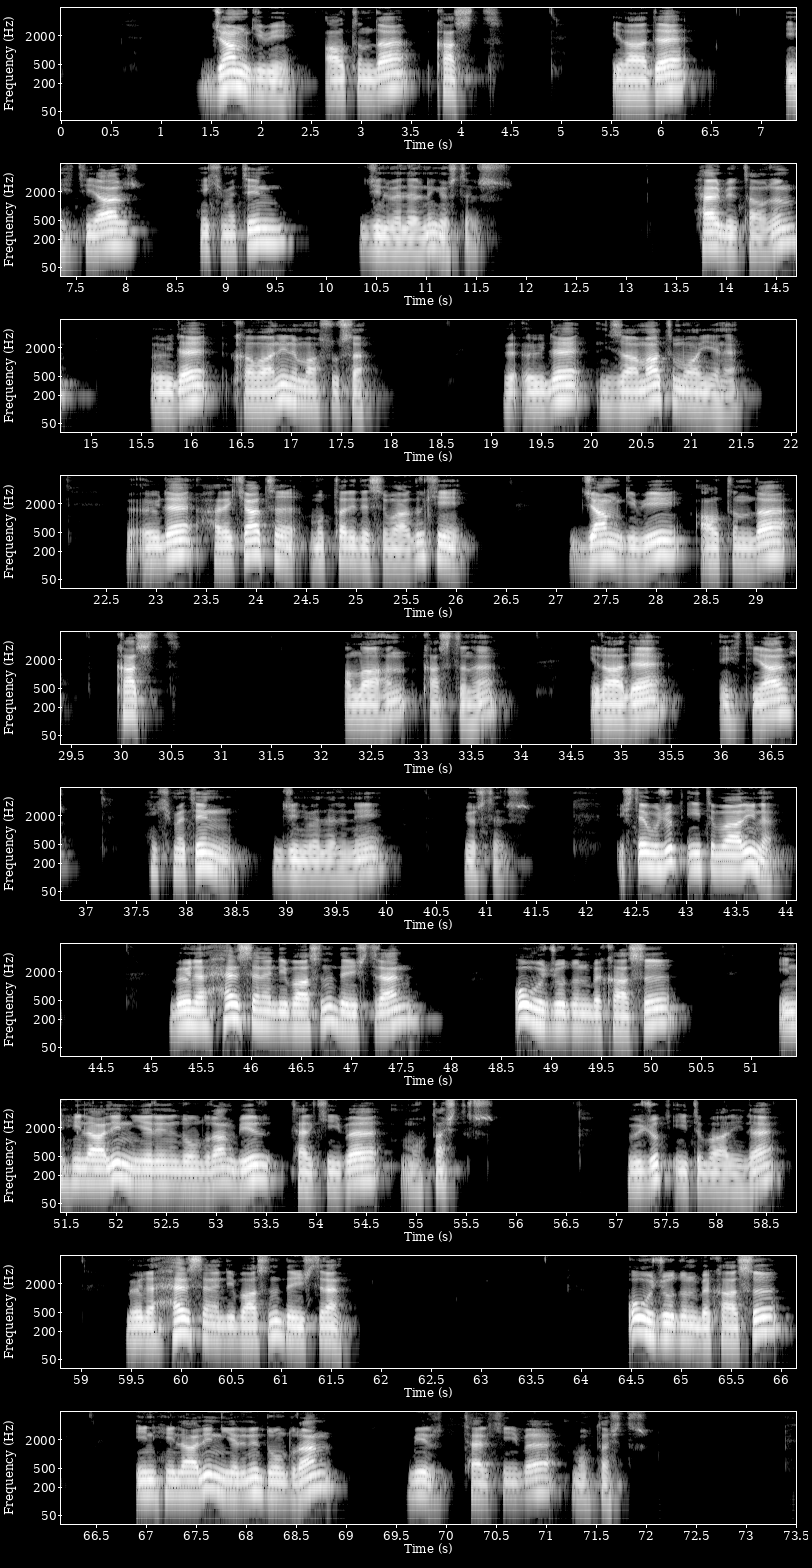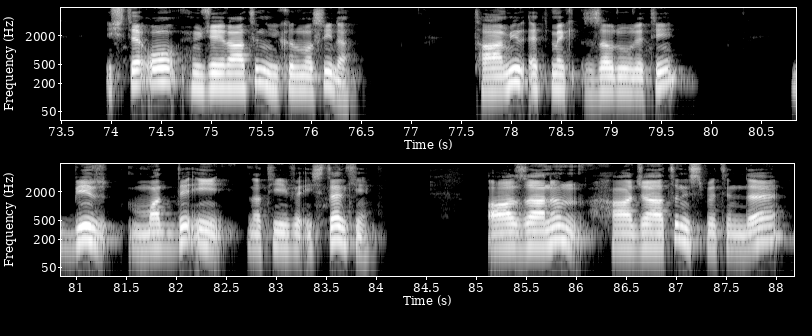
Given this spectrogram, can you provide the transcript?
cam gibi altında kast, irade, ihtiyar, hikmetin cilvelerini gösterir. Her bir tavrın öyle kavanin mahsusa ve öyle nizamat-ı muayyene ve öyle harekatı muttaridesi vardır ki cam gibi altında kast Allah'ın kastını irade, ihtiyar, hikmetin cilvelerini gösterir. İşte vücut itibariyle böyle her sene libasını değiştiren o vücudun bekası inhilalin yerini dolduran bir terkibe muhtaçtır. Vücut itibariyle böyle her sene libasını değiştiren o vücudun bekası inhilalin yerini dolduran bir terkibe muhtaçtır. İşte o hüceyratın yıkılmasıyla tamir etmek zarureti bir madde-i latife ister ki azanın hacatı nispetinde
